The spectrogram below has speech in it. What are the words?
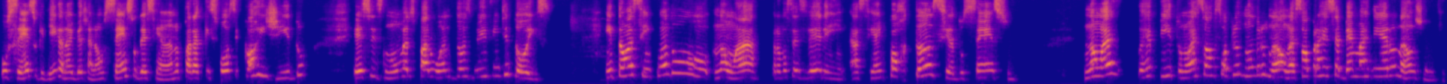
o censo, que diga, não IBGE não, o censo desse ano, para que fosse corrigido esses números para o ano de 2022. Então, assim, quando não há, para vocês verem assim a importância do censo, não é, repito, não é só sobre os números, não, não é só para receber mais dinheiro, não, gente.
